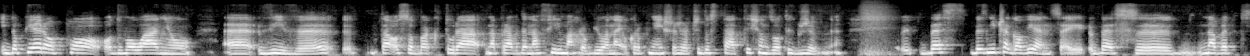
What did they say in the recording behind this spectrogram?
I dopiero po odwołaniu Wiwy, ta osoba, która naprawdę na filmach robiła najokropniejsze rzeczy, dostała tysiąc złotych grzywny. Bez, bez niczego więcej, bez y, nawet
